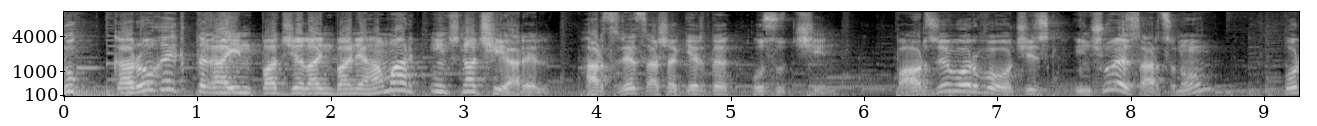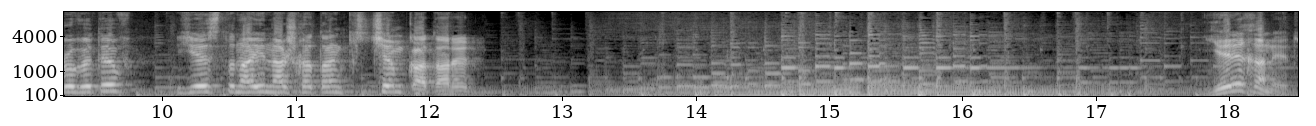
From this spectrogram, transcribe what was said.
Դուք կարող եք տղային պատժել այն բանի համար, ինչ նա չի արել, հարցրեց աշակերտը ուսուցչին։ Պարզե որ ոչ, իսկ ինչու ես հարցնում։ Որովհետև ես տնային աշխատանք չեմ կատարել։ Երեխաներ,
